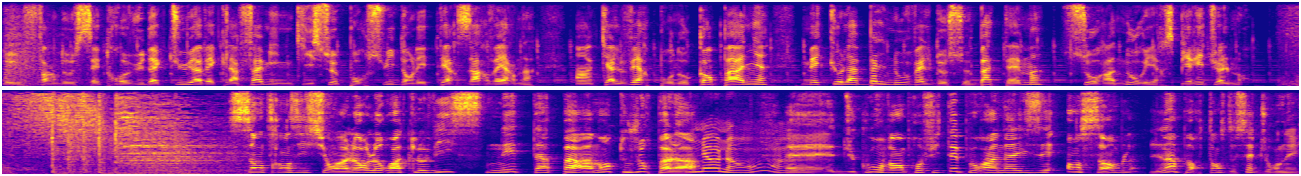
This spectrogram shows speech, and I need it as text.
Et fin de cette revue d'actu avec la famine qui se poursuit dans les terres arvernes. Un calvaire pour nos campagnes, mais que la belle nouvelle de ce baptême saura nourrir spirituellement. Sans transition, alors le roi Clovis n'est apparemment toujours pas là. Non, non. Euh, du coup, on va en profiter pour analyser ensemble l'importance de cette journée.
